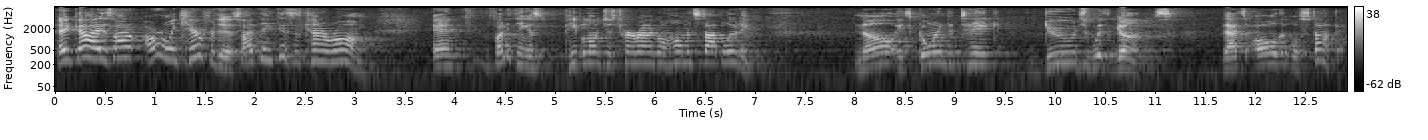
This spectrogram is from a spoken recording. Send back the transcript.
hey guys, I don't, I don't really care for this. I think this is kind of wrong. And funny thing is, people don't just turn around and go home and stop looting. No, it's going to take dudes with guns that's all that will stop it.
